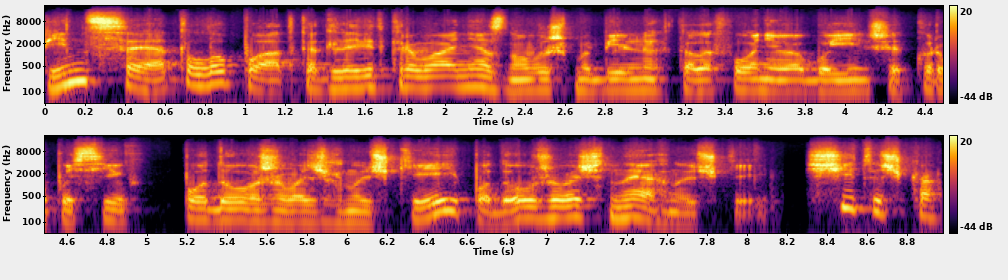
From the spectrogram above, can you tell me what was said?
Пінцет, лопатка для відкривання знову ж мобільних телефонів або інших корпусів, подовжувач гнучкий, подовжувач негнучкий, щіточка,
